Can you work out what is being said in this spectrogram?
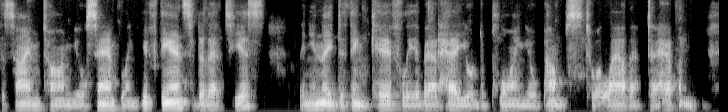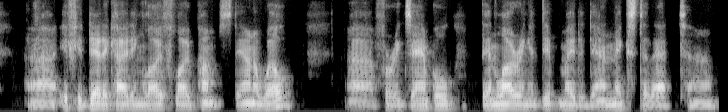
the same time you're sampling? If the answer to that's yes, then you need to think carefully about how you're deploying your pumps to allow that to happen. Uh, if you're dedicating low flow pumps down a well, uh, for example, then lowering a dip meter down next to that um,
